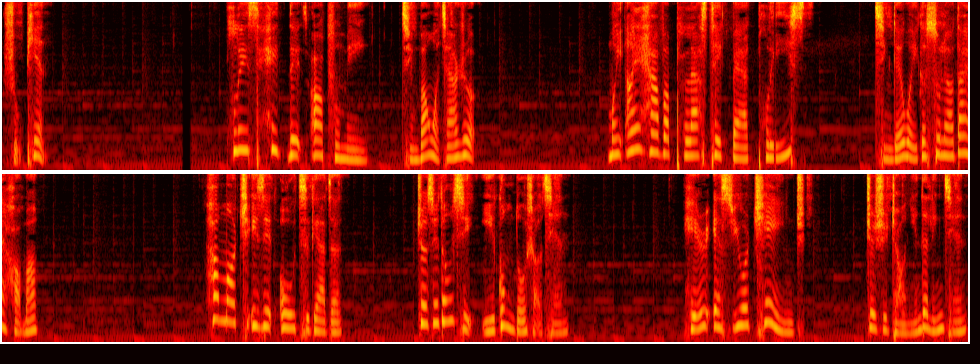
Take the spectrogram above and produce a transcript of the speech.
薯片。Please heat this up for me，请帮我加热。May I have a plastic bag, please？请给我一个塑料袋好吗？How much is it all together？这些东西一共多少钱？Here is your change。 这是找您的零钱。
